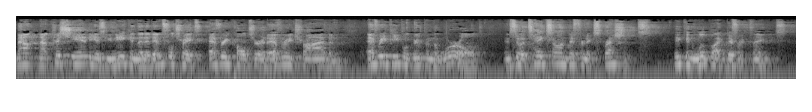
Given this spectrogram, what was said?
Now, now, Christianity is unique in that it infiltrates every culture and every tribe and every people group in the world, and so it takes on different expressions. It can look like different things.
